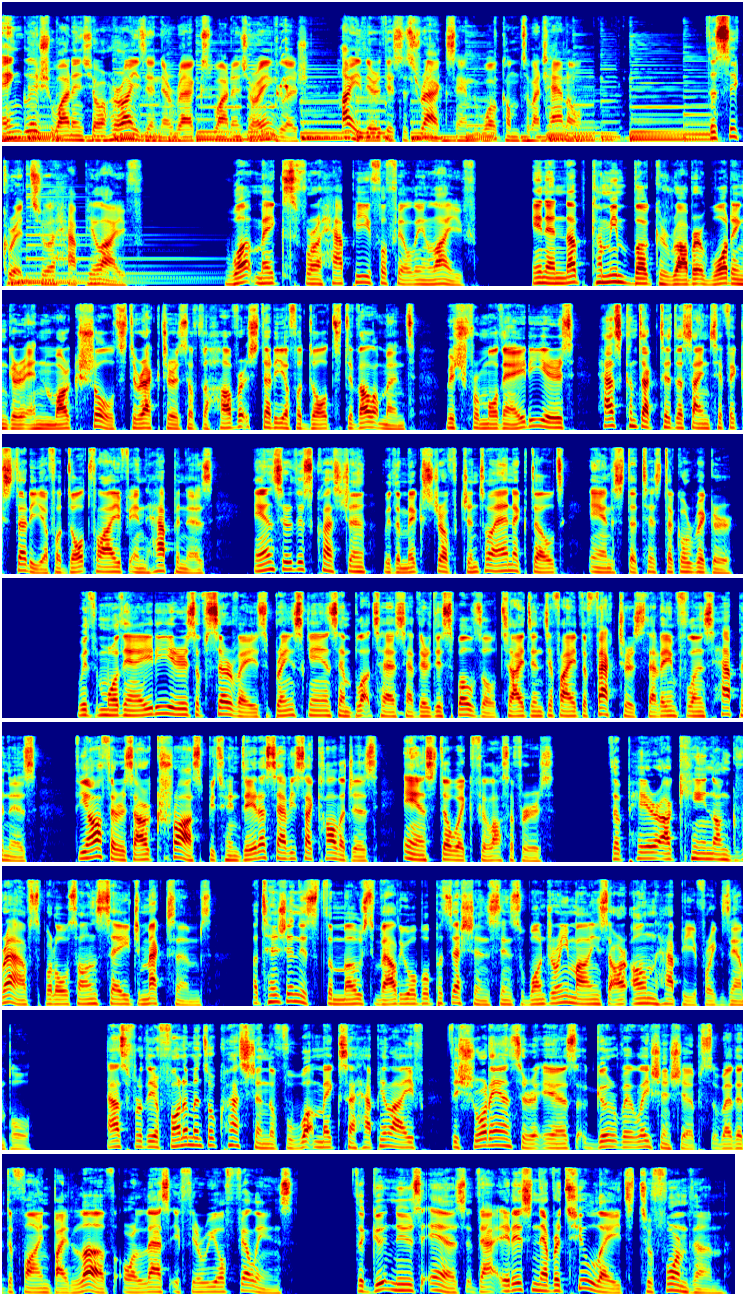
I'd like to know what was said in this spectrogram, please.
English widens your horizon and Rex widens your English. Hi there, this is Rex and welcome to my channel. The secret to a happy life. What makes for a happy, fulfilling life? In an upcoming book, Robert Waldinger and Marc Schulz, directors of the Harvard Study of Adult Development, which for more than 80 years has conducted a scientific study of adult life and happiness, answer this question with a mixture of gentle anecdotes and statistical rigor. With more than 80 years of surveys, brain scans, and blood tests at their disposal to identify the factors that influence happiness, the authors are a cross between data savvy psychologists and Stoic philosophers. The pair are keen on graphs but also on sage maxims. Attention is the most valuable possession since wandering minds are unhappy, for example. As for their fundamental question of what makes a happy life, the short answer is good relationships, whether defined by love or less ethereal feelings. The good news is that it is never too late to form them.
